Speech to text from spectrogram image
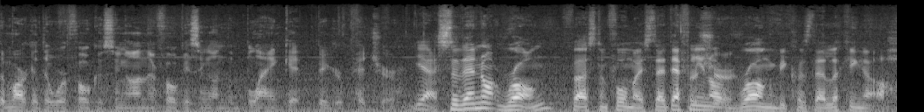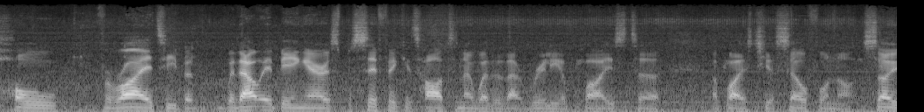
the market that we're focusing on. They're focusing on the blanket, bigger picture. Yeah, so they're not wrong, first and foremost. They're definitely For not wrong because they're looking at a whole variety, but without it being area specific, it's hard to know whether that really applies to applies to yourself or not. So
